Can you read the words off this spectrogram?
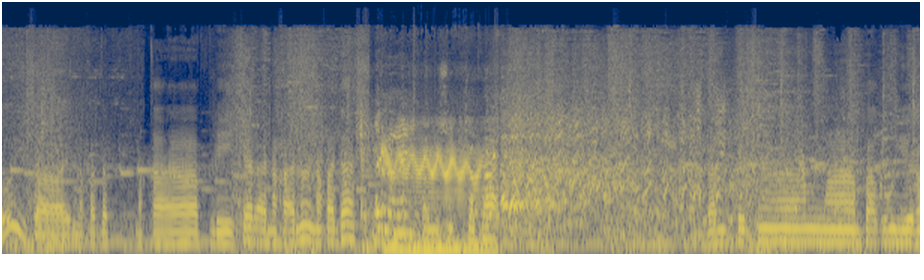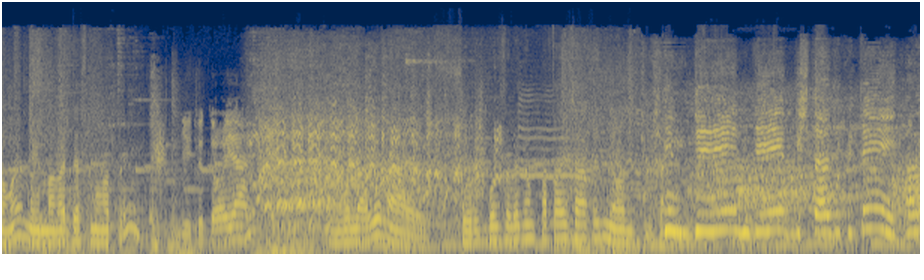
uy, say, naka naka-flicker, ah, naka ano, naka-dash. Palusot ka pa. Advantage ng mga bagong hero ngayon, may mga dash mga pre. Hindi totoo yan. Kung wala yun ay, sure ball talagang patay sa akin yun. Hindi, hindi. Bistado kita eh. Ha?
